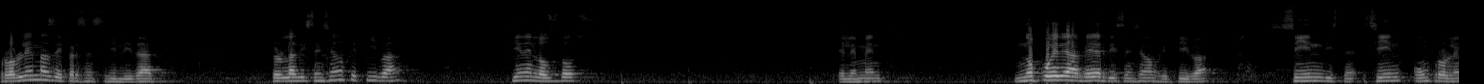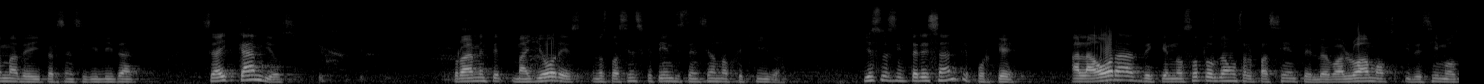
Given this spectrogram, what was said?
problemas de hipersensibilidad, pero la distensión objetiva tiene los dos elementos. No puede haber distensión objetiva sin, sin un problema de hipersensibilidad. O sea, hay cambios probablemente mayores en los pacientes que tienen distensión objetiva. Y eso es interesante porque a la hora de que nosotros vemos al paciente, lo evaluamos y decimos,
